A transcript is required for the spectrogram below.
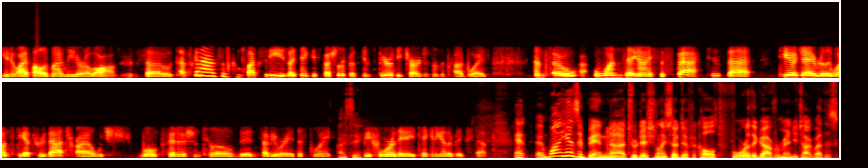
you know, I followed my leader along. And so that's going to add some complexities, I think, especially for the conspiracy charges on the Proud Boys. And so uh, one thing I suspect is that DOJ really wants to get through that trial, which won't finish until mid February at this point. I see. Before they take any other big steps. And and why has it been uh, traditionally so difficult for the government? You talk about this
